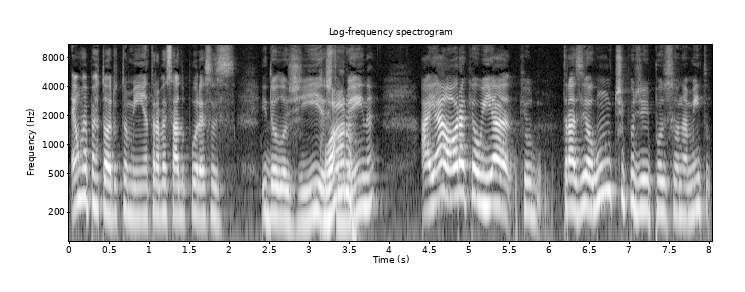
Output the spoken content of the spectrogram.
é um repertório também atravessado por essas ideologias Claro. também, né? Aí a hora que eu ia, que eu trazia algum tipo de posicionamento,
